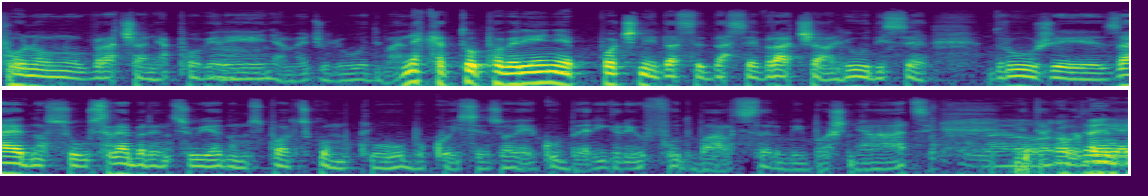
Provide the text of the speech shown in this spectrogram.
ponovnog vraćanja povjerenja među ljudima. Nekad to povjerenje počne da se, da se vraća, ljudi se druže, zajedno su u Srebrenici u jednom sportskom klubu koji se zove Guber, igraju futbal, Srbi, Bošnjaci i tako dalje.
